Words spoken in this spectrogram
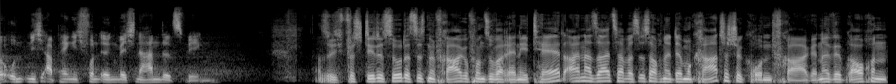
und nicht abhängig von irgendwelchen Handelswegen. Also ich verstehe das so, das ist eine Frage von Souveränität einerseits, aber es ist auch eine demokratische Grundfrage. Ne? Wir brauchen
